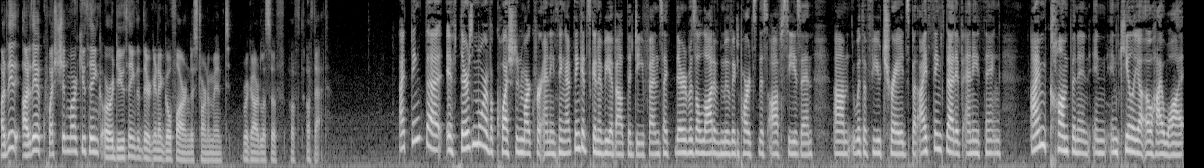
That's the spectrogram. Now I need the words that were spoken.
are they are they a question mark? You think, or do you think that they're gonna go far in this tournament, regardless of of, of that? I think that if there's more of a question mark for anything, I think it's going to be about the defense. I, there was a lot of moving parts this off season um, with a few trades, but I think that if anything, I'm confident in in Kealia Ohai Watt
